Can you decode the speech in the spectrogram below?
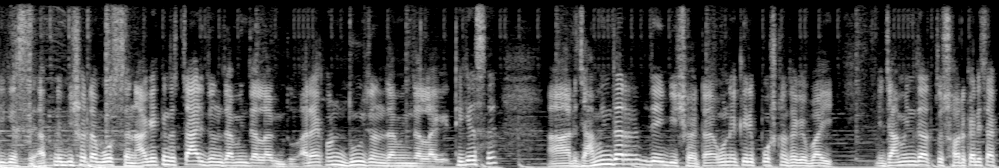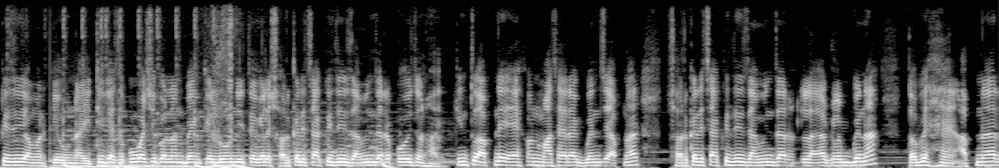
ঠিক আছে? আপনি বিষয়টা বুঝছেন। আগে কিন্তু চারজন জামিনদার লাগতো, আর এখন দুজন জামিনদার লাগে, ঠিক আছে? আর জামিনদারের যে বিষয়টা, অনেকেরই প্রশ্ন থাকে, ভাই, জামিনদার তো সরকারি চাকরিজীবী আমার কেউ নাই। ঠিক আছে, প্রবাসী কল্যাণ ব্যাংকে লোন নিতে গেলে সরকারি চাকরিজীবী জামিনদারের প্রয়োজন হয়। কিন্তু আপনি এখন মাথায় রাখবেন যে আপনার সরকারি চাকরিজীবী জামিনদার লাগ- লাগবে না। তবে হ্যাঁ আপনার,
